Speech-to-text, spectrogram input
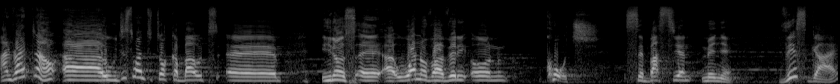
And right now, uh, we just want to talk about, uh, you know, uh, one of our very own coach, Sebastien Migné. This guy,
